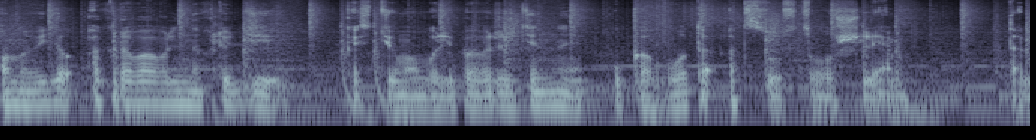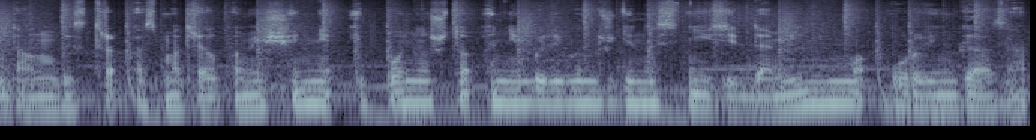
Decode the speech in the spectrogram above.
Он увидел окровавленных людей, костюмы были повреждены, у кого-то отсутствовал шлем. Тогда он быстро осмотрел помещение и понял, что они были вынуждены снизить до минимума уровень газа,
